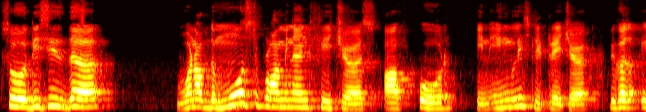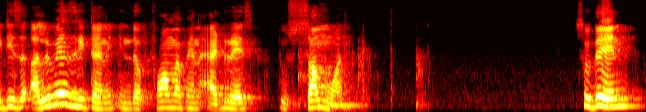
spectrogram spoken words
So this is the one of the most prominent features of ode in English literature because it is always written in the form of an address to someone. So then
